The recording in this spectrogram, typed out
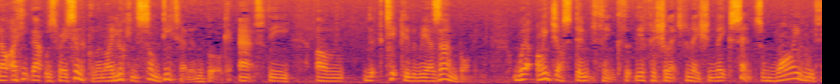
Now, I think that was very cynical, and I look in some detail in the book at the, um, the particularly the Ryazan bombing, where I just don't think that the official explanation makes sense. Why would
